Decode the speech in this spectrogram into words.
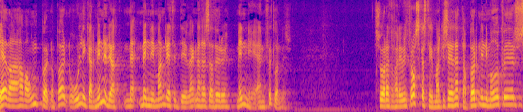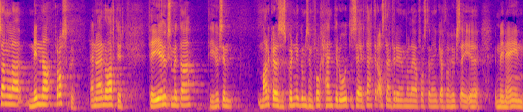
Eða að hafa ungbörn og börn og úlingar minni mannréttindi vegna þess að þau eru minni en fullornir Svo er þetta að fara yfir í þroskastig, margir segja þetta, börnin í móðukviði eru svo sannlega minna þroskuð, enn og enn og aftur. Þegar ég hugsa um þetta, þegar ég hugsa um margar af þessu spurningum sem fólk hendur út og segir þetta er ástæðan fyrir umhverlega fóstarengar, þá hugsa ég um mín eigin,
